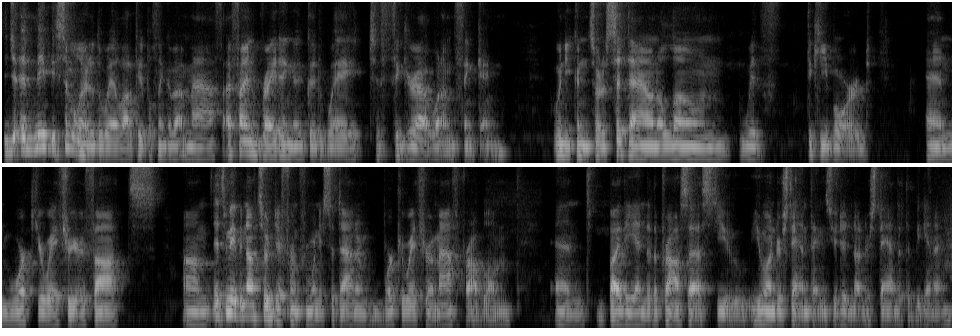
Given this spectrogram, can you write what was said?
it may be similar to the way a lot of people think about math. I find writing a good way to figure out what I'm thinking. When you can sort of sit down alone with the keyboard and work your way through your thoughts. Um, it's maybe not so different from when you sit down and work your way through a math problem. And by the end of the process, you you understand things you didn't understand at the beginning.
